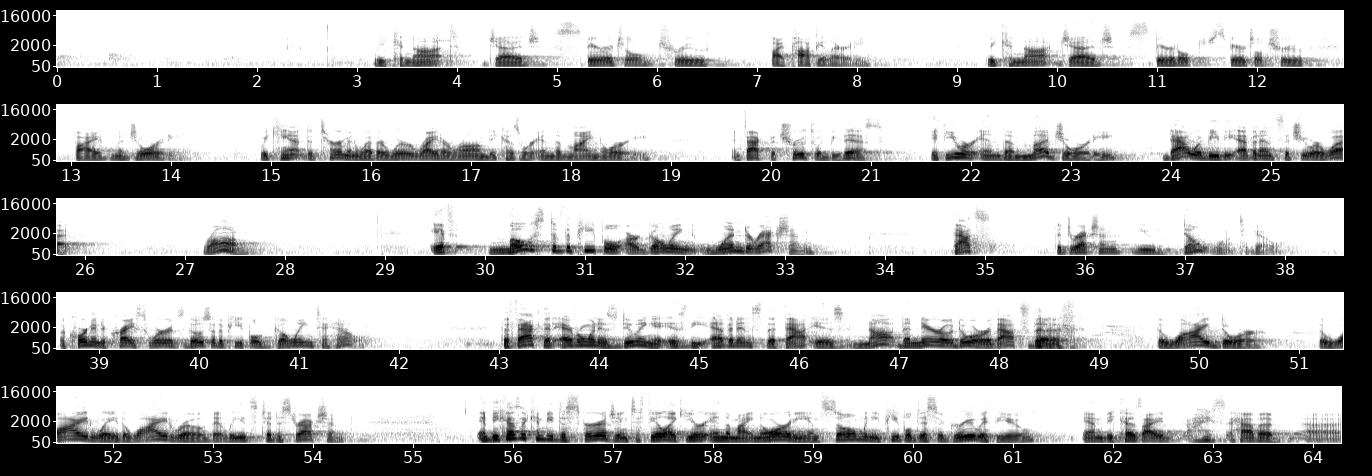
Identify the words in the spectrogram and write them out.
We cannot judge spiritual truth by popularity. We cannot judge spiritual, spiritual truth by majority. We can't determine whether we're right or wrong because we're in the minority. In fact, the truth would be this if you were in the majority, that would be the evidence that you are what? Wrong. If most of the people are going one direction, that's the direction you don't want to go. According to Christ's words, those are the people going to hell. The fact that everyone is doing it is the evidence that that is not the narrow door, that's the, the wide door, the wide way, the wide road that leads to destruction. And because it can be discouraging to feel like you're in the minority and so many people disagree with you, and because I, I have a, uh,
